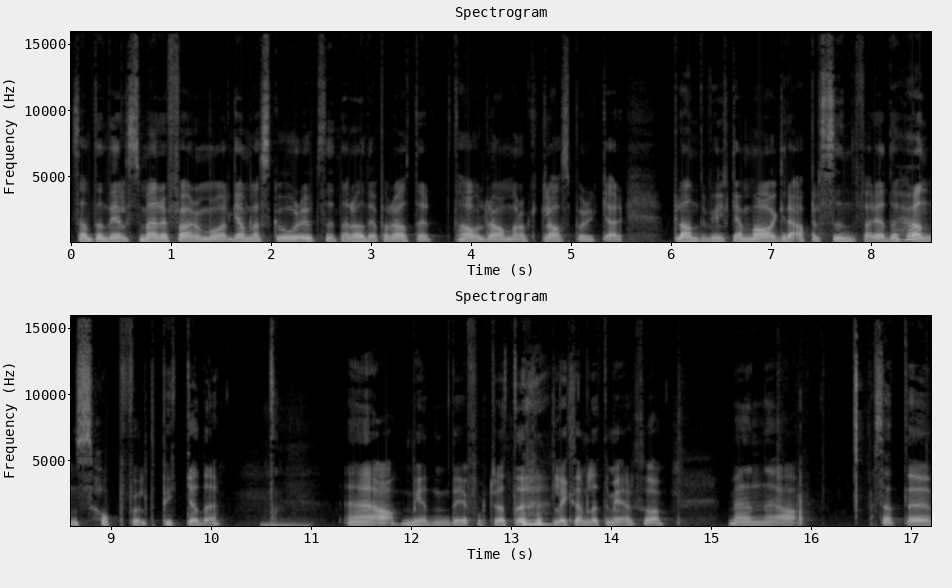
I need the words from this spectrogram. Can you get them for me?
samt en del smärre föremål, gamla skor, utslitna radioapparater, tavelramar och glasburkar, bland vilka magra apelsinfärgade höns hoppfullt pickade. Eh, ja, med det fortsätter liksom lite mer så. Men eh, ja, så att eh,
